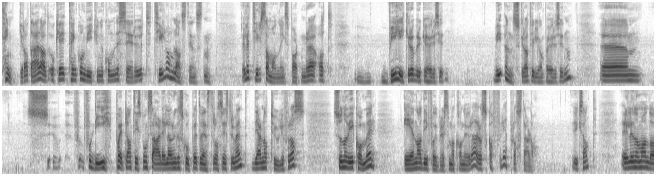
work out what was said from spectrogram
tenker at er at ok, tenk om vi kunne kommunisere ut til ambulansetjenesten eller til samhandlingspartnere at vi liker å bruke høyresiden. Vi ønsker å ha tilgang på høyresiden. Ehm, fordi på et eller annet tidspunkt så er det laryngoskopet et venstrehåndsinstrument. Det er naturlig for oss. Så når vi kommer, en av de forberedelsene man kan gjøre, er å skaffe litt plass der, da. Ikke sant? Eller når man da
